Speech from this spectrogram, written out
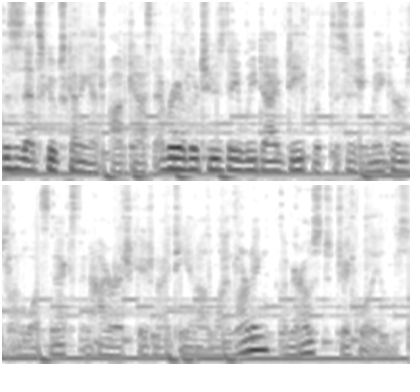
This is EdScoop's Cutting Edge podcast. Every other Tuesday, we dive deep with decision makers on what's next in higher education IT and online learning. I'm your host, Jake Williams.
